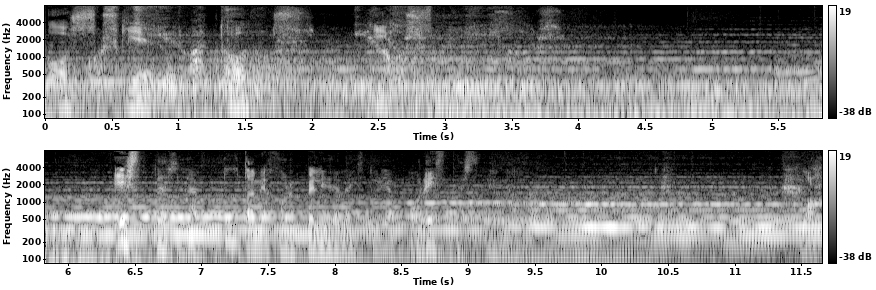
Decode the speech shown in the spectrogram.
Os, quiero a todos, hijos míos. Esta es la puta mejor peli de la historia por esta escena. Buah.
